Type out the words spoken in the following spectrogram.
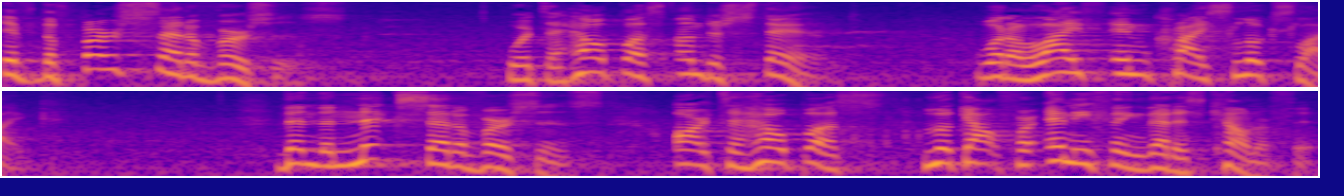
If the first set of verses were to help us understand what a life in Christ looks like, then the next set of verses are to help us look out for anything that is counterfeit.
